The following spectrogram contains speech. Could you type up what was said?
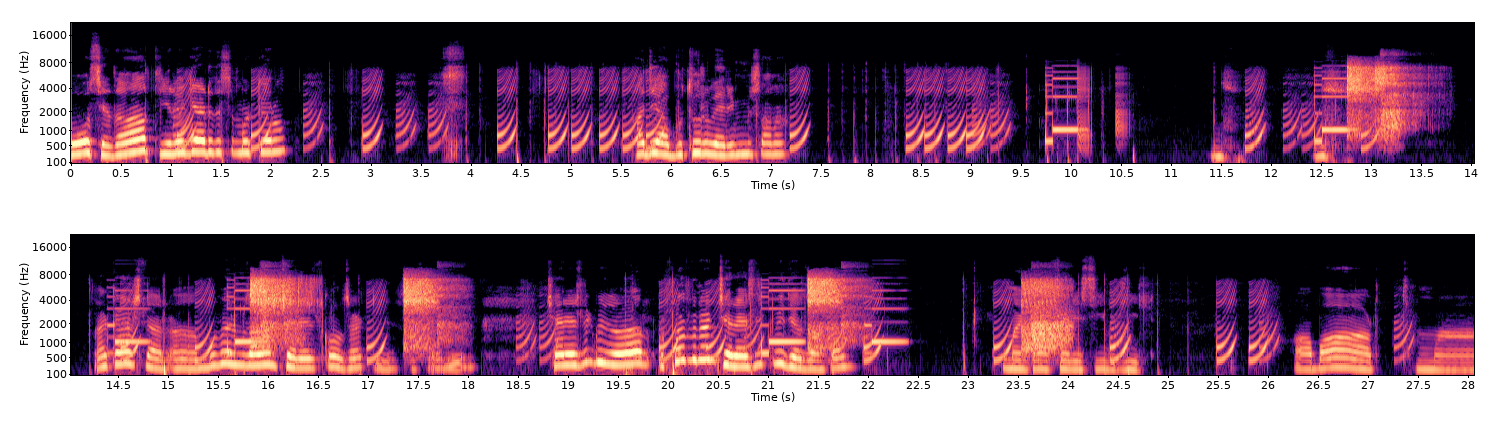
Oo Sedat yine geridesin bakıyorum. Hadi ya bu turu vereyim mi sana? Arkadaşlar bu bölüm zaten çerezlik olacak söyleyeyim. Çerezlik videolar sanırım çerezlik video zaten. Minecraft serisi gibi değil. Abartma.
